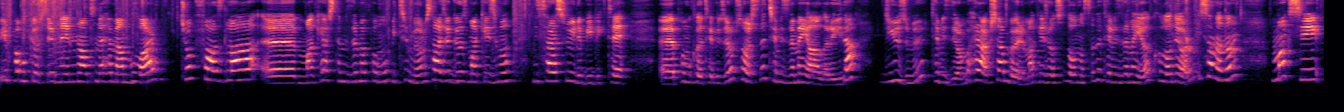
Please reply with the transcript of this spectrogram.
bir pamuk göstereyim. Elimin altında hemen bu var. Çok fazla e, makyaj temizleme pamuğu bitirmiyorum. Sadece göz makyajımı misal suyu ile birlikte e, pamukla temizliyorum. Sonrasında temizleme yağlarıyla yüzümü temizliyorum. Bu her akşam böyle makyaj olsa da olmasa da temizleme yağı kullanıyorum. Isana'nın Maxi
